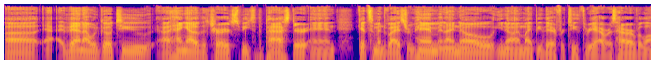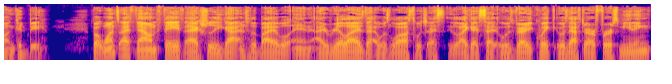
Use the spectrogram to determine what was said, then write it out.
Uh, then I would go to uh, hang out at the church, speak to the pastor, and get some advice from him. And I know, you know, I might be there for two, three hours, however long could be. But once I found faith, I actually got into the Bible and I realized that I was lost, which I, like I said, it was very quick. It was after our first meeting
